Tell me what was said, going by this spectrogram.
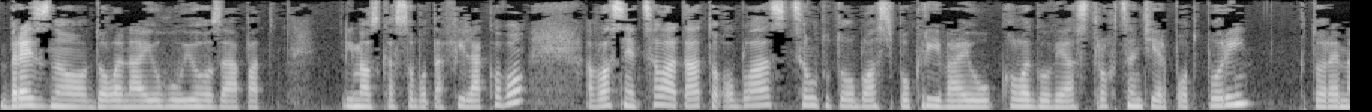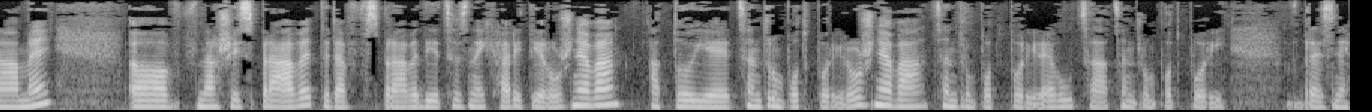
Brezno, dole na juhu, juhozápad Rimavská sobota Filakovo. A vlastne celá táto oblasť, celú túto oblasť pokrývajú kolegovia z troch centier podpory, ktoré máme e, v našej správe, teda v správe dieceznej Charity Rožňava. A to je Centrum podpory Rožňava, Centrum podpory Revúca a Centrum podpory v Brezne.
